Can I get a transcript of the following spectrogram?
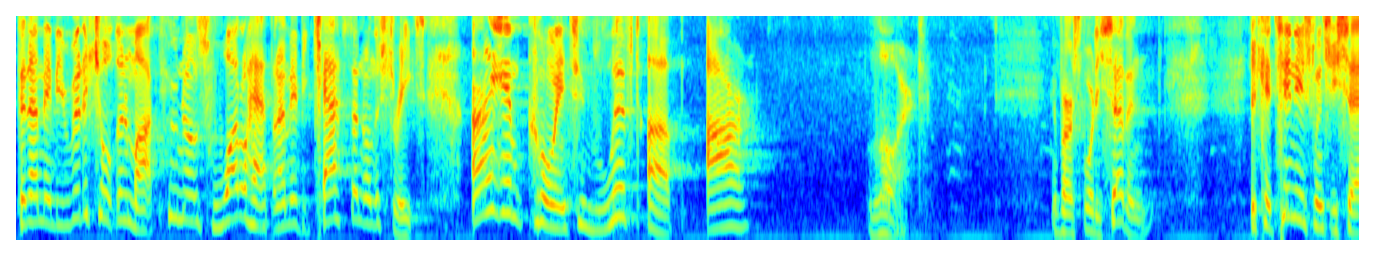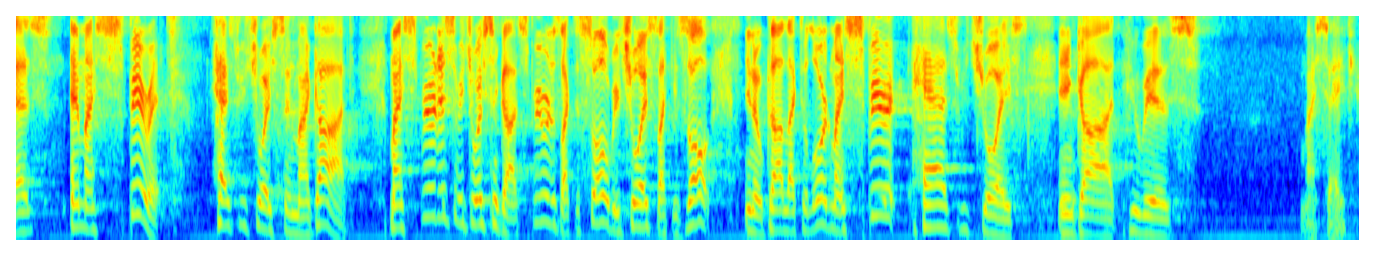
that I may be ridiculed and mocked. Who knows what will happen? I may be cast out on the streets. I am going to lift up our Lord. In verse 47, it continues when she says, And my spirit has rejoiced in my God. My spirit is rejoicing in God. Spirit is like the soul, rejoice, like exalt, you know, God like the Lord. My spirit has rejoiced in God, who is my Savior.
